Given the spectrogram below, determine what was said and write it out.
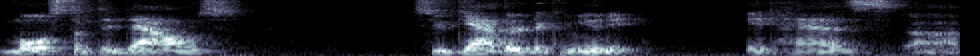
most of the DAOs to gather the community. It has uh,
